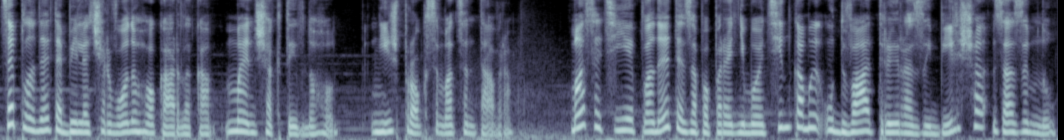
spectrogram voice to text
Це планета біля червоного карлика, менш активного, ніж Проксима Центавра. Маса цієї планети, за попередніми оцінками, у 2-3 рази більша за земну,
